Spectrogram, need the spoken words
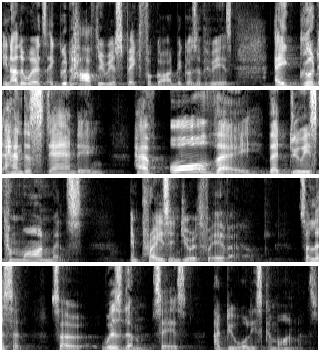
In other words, a good, healthy respect for God because of who He is. A good understanding have all they that do His commandments, and praise endureth forever. So listen. So wisdom says, I do all His commandments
